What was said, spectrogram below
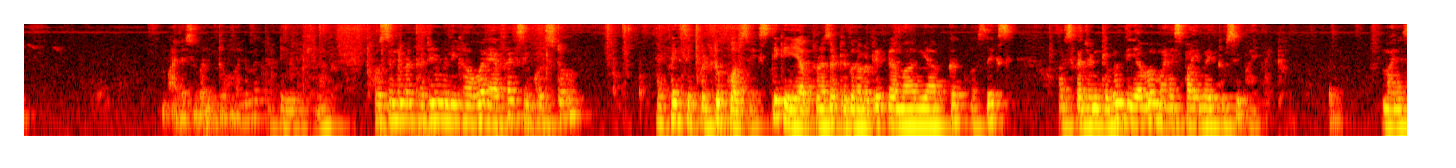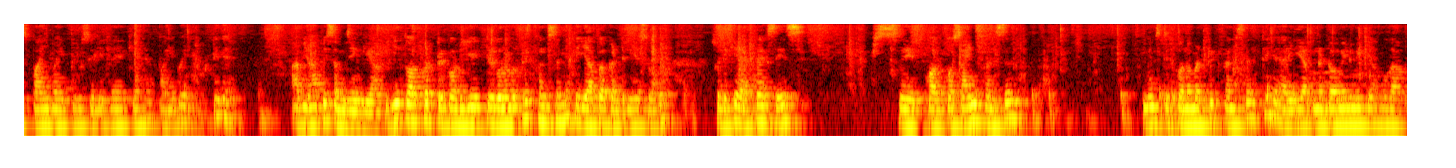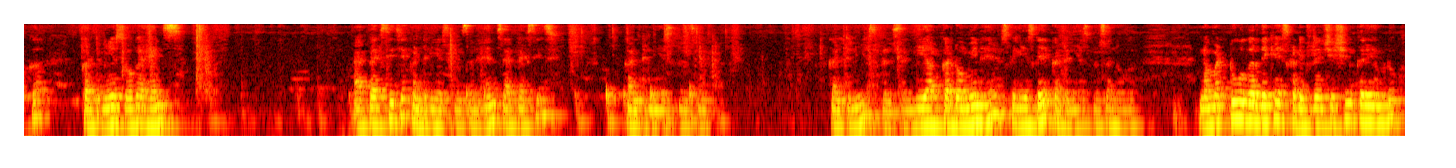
minus one two one में थर्टीन लिखना। क्वेश्चन नंबर थर्टीन में लिखा हुआ है f x equals to f x equal to cos x ठीक है ये आप थोड़ा सा ट्रिकोनोमेट्रिक टर्म आ गया आपका कॉस एक्स और इसका जो इंटरवल दिया हुआ माइनस पाई बाई टू से pi by two minus pi by two से लिखा है क्या है? पाई बाई टू ठीक है? अब यहाँ पे समझेंगे आप। ये तो आपका ट्रिकोन ये ट्रिगोनोमेट्रिक फ़ंक्शन है तो ये आपका कंटिन्यूस होगा सो लिखिए एफ़ एक्स इज़ से cosine function means trigonometric function ठीक है? ये अपने डोमेन में क्या होगा आपका? कंटिन्यूस होगा hence f x continuous function hence is continuous function continuous function ये आपका डोमेन है, उसके लिए इसका ये कंटिन्यूस फ़ंक्शन होगा। नंबर टू अगर देखें, इसका डिफ्रेंशिएशन करें हम लोग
